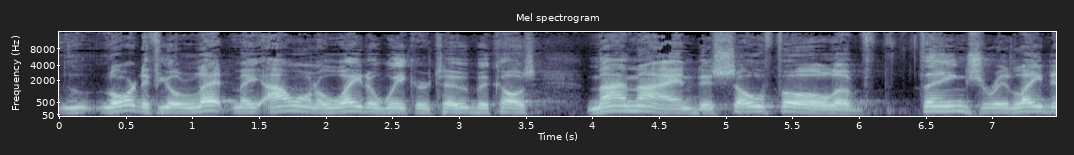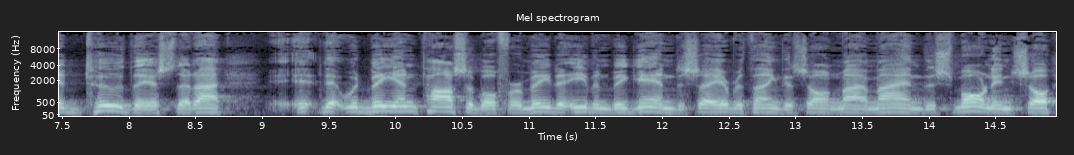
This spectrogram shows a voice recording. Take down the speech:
Lord, if you'll let me, I want to wait a week or two because my mind is so full of things related to this that I it, that would be impossible for me to even begin to say everything that's on my mind this morning. So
